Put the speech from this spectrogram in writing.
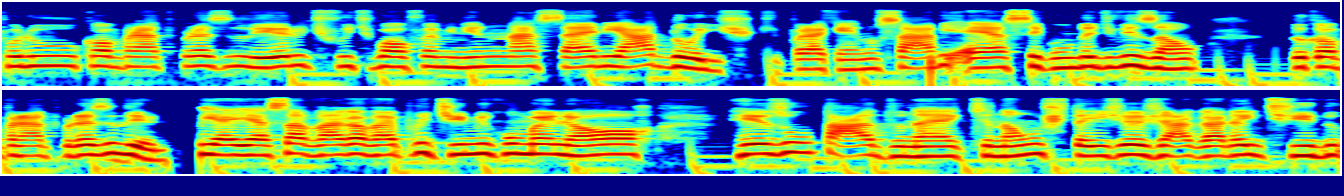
para o Campeonato Brasileiro de Futebol Feminino na Série A2, que, para quem não sabe, é a segunda divisão do Campeonato Brasileiro. E aí essa vaga vai para o time com melhor resultado, né? Que não esteja já garantido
